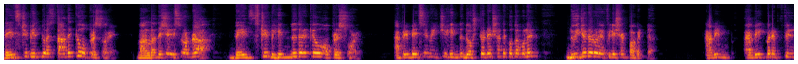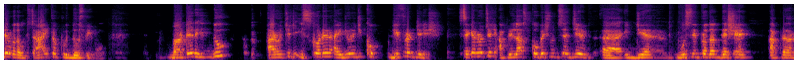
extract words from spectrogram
মেইন স্ট্রিম হিন্দু আছে, তাদেরকেও অপ্রেস করে। বাংলাদেশের ইসলামরা মেইন স্ট্রিম হিন্দুদেরকেও অপ্রেস করে। আপনি মেক্সিমাম হিন্দু দশ জনের সাথে কথা বলেন, দুইজনেরও এফিলিয়েশন পাবেন না। আমি আমি মানে ফিল্ডের কথা বলতেছি I talk with those people বাটের হিন্দু, আর হচ্ছে যে ইসকনের আইডিওলজি খুব ডিফারেন্ট জিনিস। সেকেন্ড হচ্ছে আপনি লাস্ট কবে শুনছেন যে ইন্ডিয়া মুসলিম প্রধান দেশে আপনার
